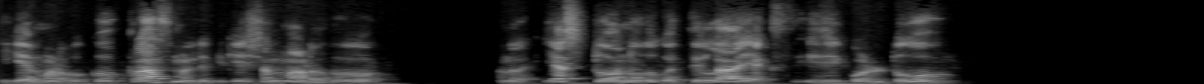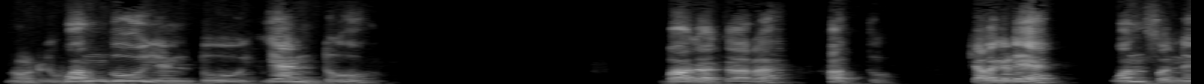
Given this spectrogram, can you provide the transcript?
ಈಗ ಏನ್ ಮಾಡ್ಬೇಕು? ಕ್ರಾಸ್ ಮಲ್ಟಿಪ್ಲಿಕೇಶನ್ ಮಾಡೋದು. ಅಂದ್ರೆ ಎಷ್ಟು ಅನ್ನೋದು ಗೊತ್ತಿಲ್ಲ. ಎಕ್ಸ್ ಇಸ್ ಈಕ್ವಲ್ ಟು ನೋಡ್ರಿ, ಒಂದು ಎಂಟು ಎಂಟು ಭಾಗಾಕಾರ ಹತ್ತು. ಕೆಳಗಡೆ ಒಂದ್ ಸೊನ್ನೆ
